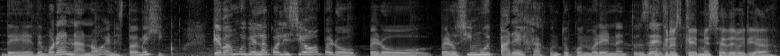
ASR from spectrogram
de, Morena, ¿no? En Estado de México. Que va muy bien la coalición, pero, pero, pero sí muy pareja junto con Morena. Entonces, ¿Tú crees que MC debería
